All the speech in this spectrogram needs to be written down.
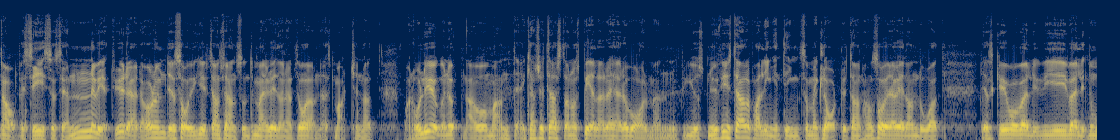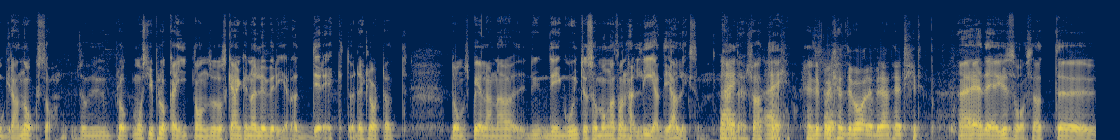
Ja precis och sen vet vi ju det, det, har de, det sa ju Christian Svensson till mig redan efter Varanäs-matchen att man håller ögonen öppna och man kanske testar någon spelare här och var men just nu finns det i alla fall ingenting som är klart utan han sa ju redan då att det ska ju vara väldigt, vi är väldigt noggranna också. Så vi plock, måste ju plocka hit någon så då ska han kunna leverera direkt. Och det är klart att de spelarna, det går inte så många sådana lediga liksom. Nej, så att, nej. Eh, det brukar inte vara det vid den här tiden. Nej det är ju så så att uh,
